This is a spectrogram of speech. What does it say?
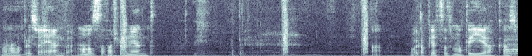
Ma non ha preso niente, ma non sta facendo niente. Ah, ora ho piazzato una teiera a caso.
